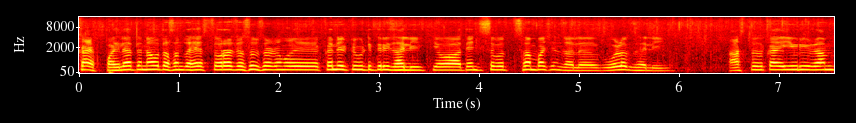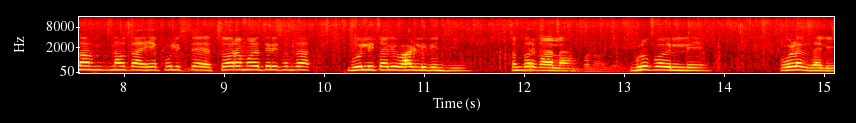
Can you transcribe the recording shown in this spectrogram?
काय पहिला तर नव्हता समजा हे चोराच्या सुसाटामुळे कनेक्टिव्हिटी तरी झाली किंवा त्यांच्यासोबत संभाषण झालं ओळख झाली. आज तर काय एवढी रामदाम नव्हता हे पोलीस चोरामुळे तरी समजा बोली चाली वाढली त्यांची. संपर्क आला. ग्रुप बनले. ओळख झाली.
